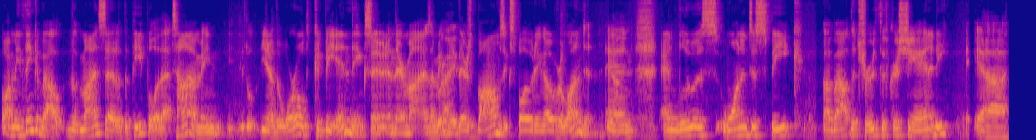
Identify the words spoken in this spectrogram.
well i mean think about the mindset of the people at that time i mean you know the world could be ending soon in their minds i mean Right. there's bombs exploding over london Yeah. and and lewis wanted to speak about the truth of christianity uh,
